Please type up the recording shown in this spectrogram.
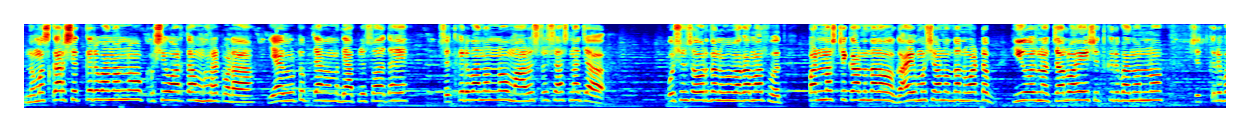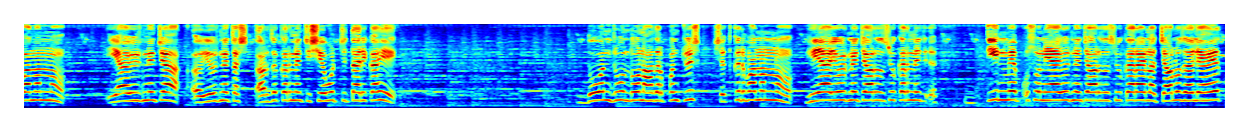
नमस्कार शेतकरी बांधवांनो कृषी वार्ता मराठवाडा या यूट्यूब चॅनलमध्ये आपले स्वागत आहे. शेतकरी बांधवांनो महाराष्ट्र शासनाच्या पशुसंवर्धन विभागामार्फत पन्नास टक्के अनुदान व गाय म्हशी अनुदान वाटप ही योजना चालू आहे. शेतकरी बांधवांनो शेतकरी बांधवांनो या योजनेच्या योजनेचा श- अर्ज करण्याची शेवटची तारीख आहे. दोन जून दोन हजार पंचवीस शेतकरी बांधवांनो हे या योजनेचे अर्ज स्वीकारण्याचे तीन मे पासून या योजनेचे अर्ज स्वीकारायला चालू झाले आहेत.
